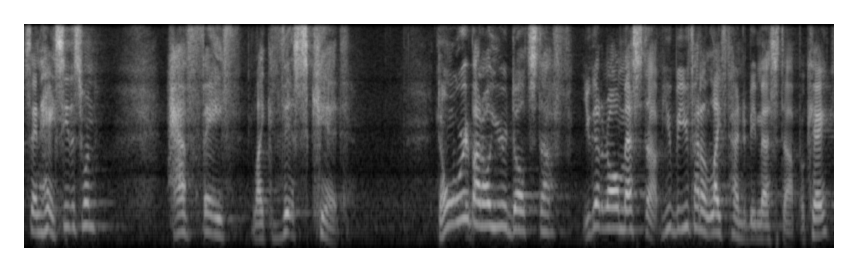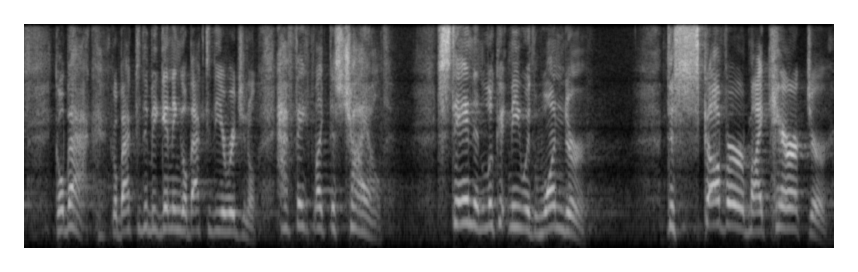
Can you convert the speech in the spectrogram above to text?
saying, hey, see this one? Have faith like this kid. Don't worry about all your adult stuff. You got it all messed up. You, have had a lifetime to be messed up, okay? Go back. Go back to the beginning. Go back to the original. Have faith like this child. Stand and look at me with wonder. Discover my character.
